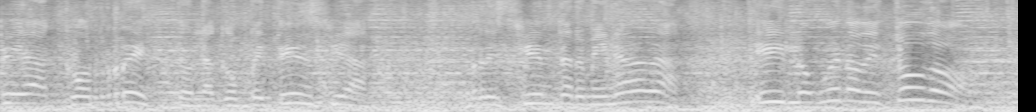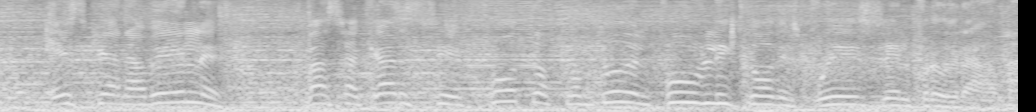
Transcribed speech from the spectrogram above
sea correcto la competencia recién terminada. Y lo bueno de todo es que Anabel va a sacarse fotos con todo el público después del programa.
